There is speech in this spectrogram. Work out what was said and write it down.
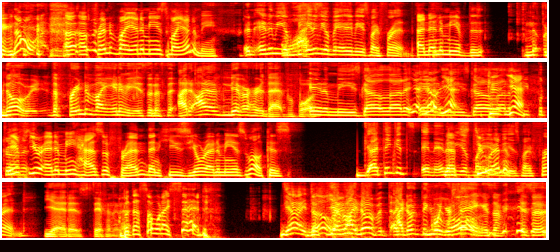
doing? no, a, a friend of my enemy is my enemy. An enemy of What? the enemy of my enemy is my friend. An enemy of the no, no. The friend of my enemy isn't a thing. I, I have never heard that before. Enemies got a lot of yeah, no, enemies. yeah. Got a 'Cause- lot of yeah. people trying. If to, your enemy has a friend, then he's your enemy as well. Because, I think it's an enemy of my enemy enem- is my friend. yeah, it is definitely. but that's not what I said. Yeah, I know. yeah, but I know, but I don't think you what you're saying is a is a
